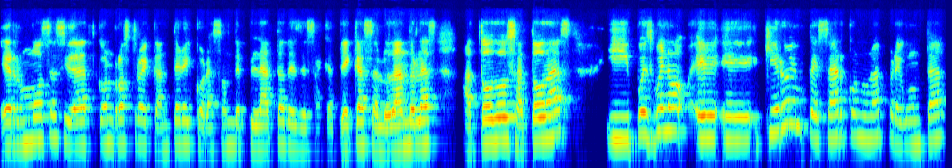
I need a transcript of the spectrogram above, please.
hermosa ciudad con rostro de cantera y corazón de plata desde Zacatecas, saludándolas a todos, a todas. Y pues bueno, eh, eh, quiero empezar con una pregunta,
